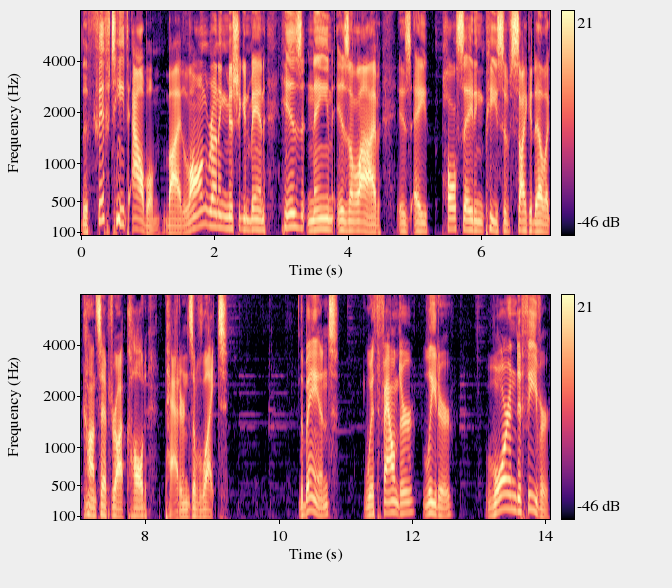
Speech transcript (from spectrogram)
The 15th album by long running Michigan band His Name is Alive is a pulsating piece of psychedelic concept rock called Patterns of Light. The band, with founder, leader, Warren DeFever,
